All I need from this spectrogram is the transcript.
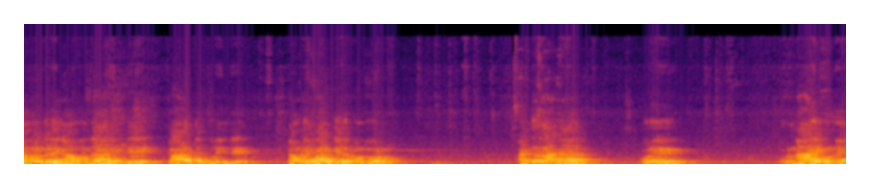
அமல்களை நாம் வந்து அறிந்து காலத்தை புரிந்து நம்முடைய வாழ்க்கையில கொண்டு வரணும். அடுத்ததாக ஒரு ஒரு நாய் ஒண்ணு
